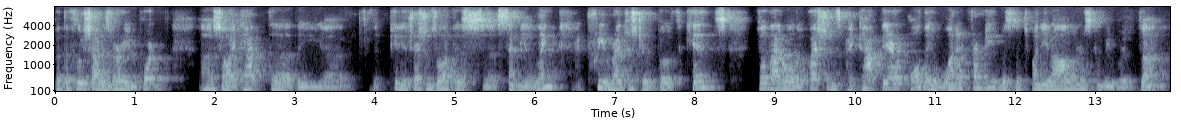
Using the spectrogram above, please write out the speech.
but the flu shot is very important. Uh, so I got the the, uh, the pediatrician's office uh, sent me a link. I pre-registered both kids, filled out all the questions. I got there. All they wanted from me was the twenty dollars, and we were done.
